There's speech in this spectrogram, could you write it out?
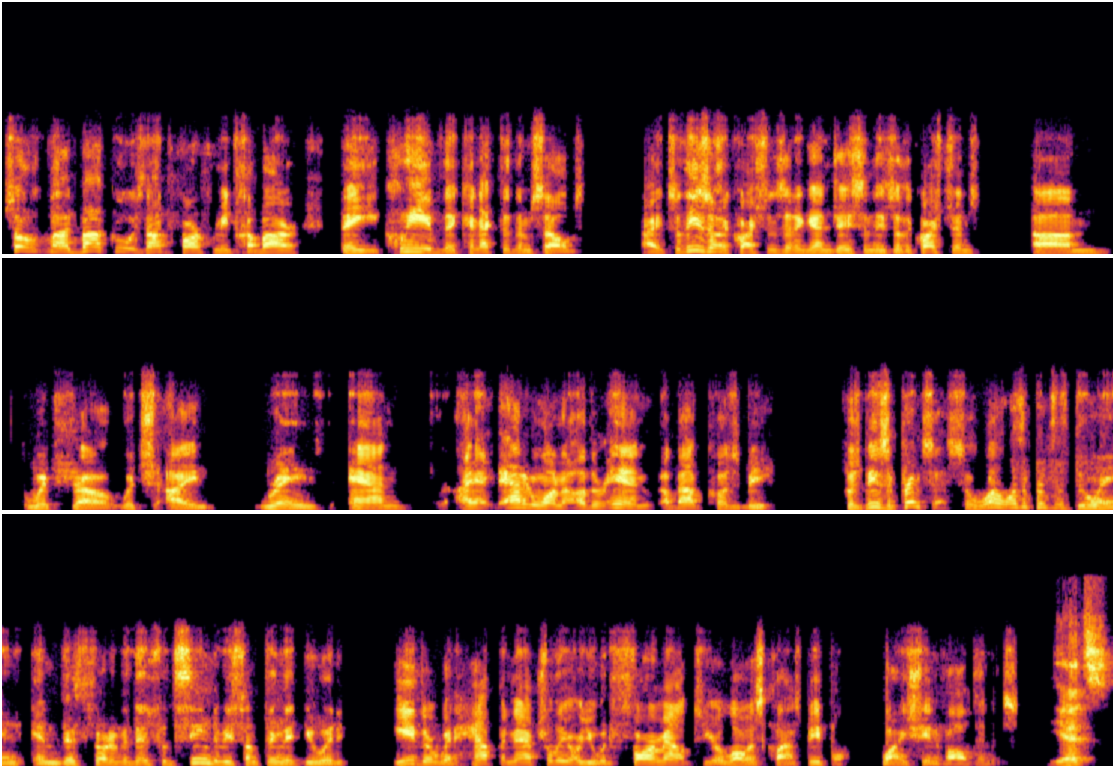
So Va'adbaku is not far from Itchabar. They cleave, they connected themselves. All right. So these are the questions, and again, Jason, these are the questions um, which uh, which I raised, and I added one other in about Cosby. Cosby is a princess. So what was a princess doing in this sort of? This would seem to be something that you would either would happen naturally or you would farm out to your lowest class people. Why is she involved in this? Yes.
